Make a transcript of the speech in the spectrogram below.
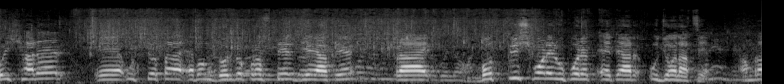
ওই সারের উচ্চতা এবং দৈর্ঘ্য প্রস্থের যে আছে, প্রায় বত্রিশ মনের উপরে এটার ওজন আছে। আমরা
